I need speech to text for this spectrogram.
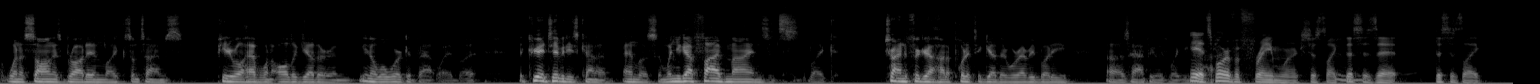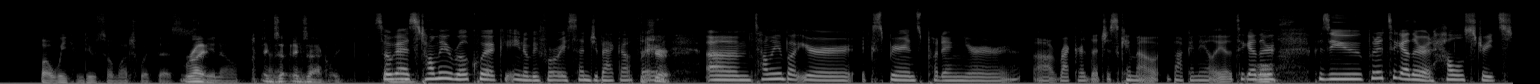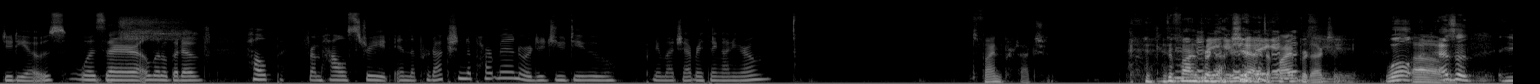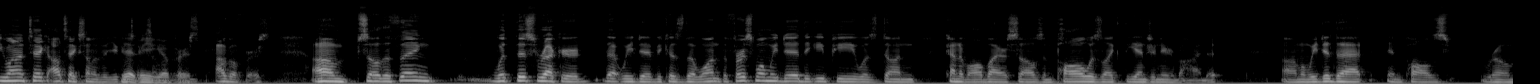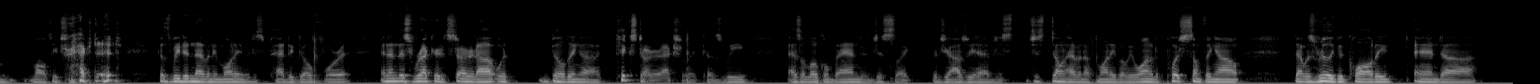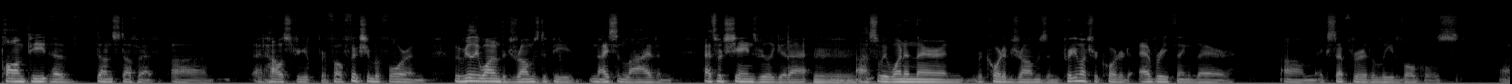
when a song is brought in. Like sometimes Peter will have one all together, and you know we'll work it that way. But the creativity is kind of endless, and when you got five minds, it's like trying to figure out how to put it together where everybody uh, is happy with what you Yeah, got. it's more of a framework. It's just like this is it. This is like, but we can do so much with this. Right. You know. kind Exa- exactly. So guys, tell me real quick, you know, before we send you back out For there. sure. Um, tell me about your experience putting your uh, record that just came out, Bacchanalia, together. Because you put it together at Howl Street Studios. Was there a little bit of help from Howl Street in the production department, or did you do pretty much everything on your own? Define production. Define production. yeah, define production. Well, Um, as a you want to take, I'll take some of it. You can Yeah, take you some go of it. first. I'll go first. Um, so the thing with this record that we did because the one the first one we did the EP was done kind of all by ourselves and Paul was like the engineer behind it. Um, and we did that in Paul's room, multi-tracked it because we didn't have any money. We just had to go for it. And then this record started out with building a Kickstarter actually because we, as a local band, and just like the jobs we have, just just don't have enough money. But we wanted to push something out that was really good quality. And uh, Paul and Pete have done stuff at uh, at Howl Street for Faux Fiction before, and we really wanted the drums to be nice and live, and that's what Shane's really good at. Uh, so we went in there and recorded drums and pretty much recorded everything there, um, except for the lead vocals. Uh,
